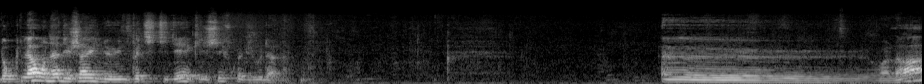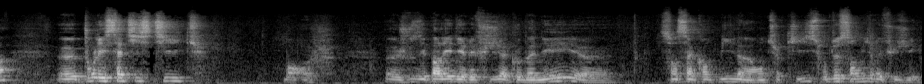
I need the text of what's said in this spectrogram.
Donc là, on a déjà une petite idée avec les chiffres que je vous donne. Voilà. Euh, pour les statistiques, bon, euh, je vous ai parlé des réfugiés à Kobané, euh, 150 000 en Turquie sur 200 000 réfugiés.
